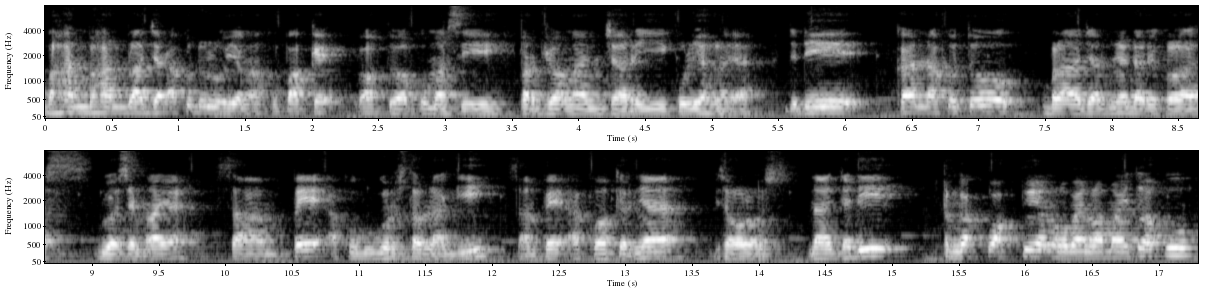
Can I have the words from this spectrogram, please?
bahan-bahan belajar aku dulu yang aku pakai waktu aku masih perjuangan cari kuliah lah ya. Jadi kan aku tuh belajarnya dari kelas 2 SMA ya sampai aku gugur setahun lagi sampai aku akhirnya bisa lolos. Nah, jadi tenggak waktu yang lumayan lama itu aku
